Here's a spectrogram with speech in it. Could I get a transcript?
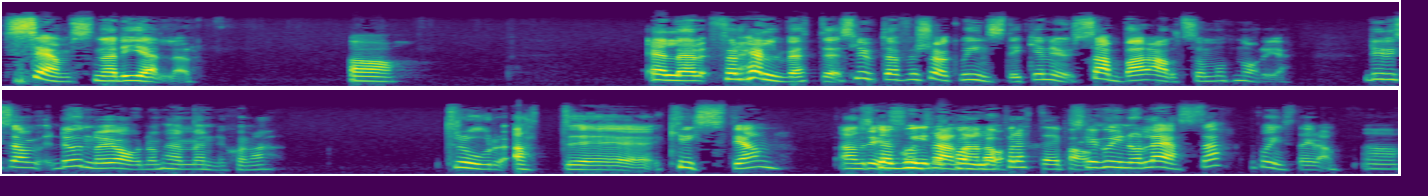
sämst när det gäller. Ja. Eller för helvete, sluta försök med insticken nu, sabbar alltså mot Norge. Det är liksom, då undrar jag om de här människorna tror att eh, Christian Ska Andreasson, gå in och kolla då, på detta i paus. ska gå in och läsa på Instagram. Ja.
